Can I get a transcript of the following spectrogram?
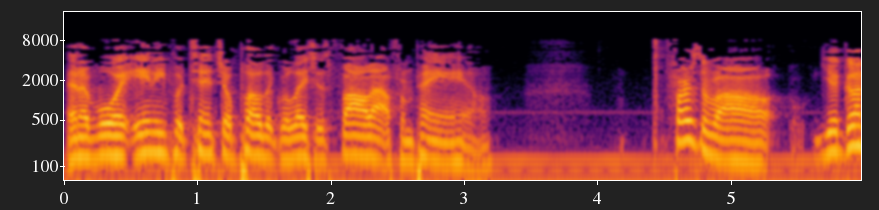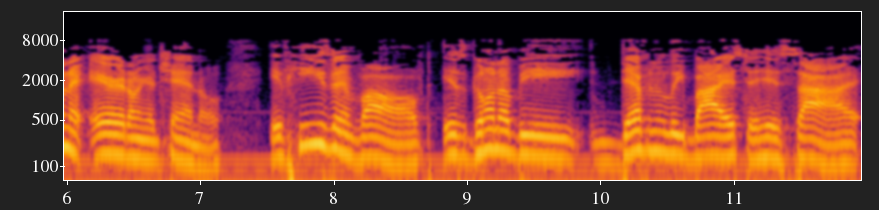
and avoid any potential public relations fallout from paying him. First of all, you're gonna air it on your channel. If he's involved, it's gonna be definitely biased to his side.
